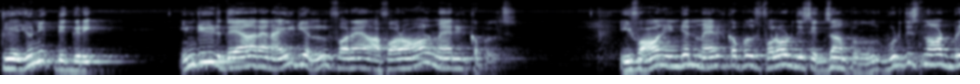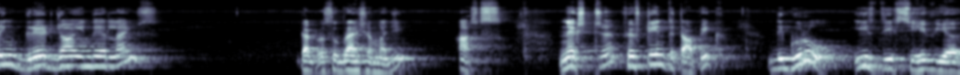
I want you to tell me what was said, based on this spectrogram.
to a unique degree. Indeed, they are an ideal for, a, for all married couples. If all Indian married couples followed this example, would this not bring great joy in their lives? Dr. Subraya Sharmaji asks. Next, 15th topic the Guru is the savior.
